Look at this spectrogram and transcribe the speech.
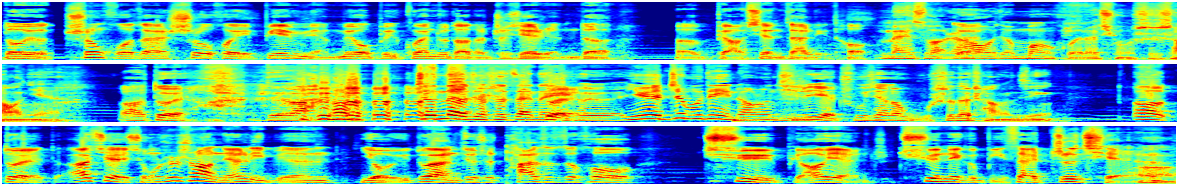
都有生活在社会边缘没有被关注到的这些人的呃表现在里头。没错，然后我就梦回了《雄狮少年啊，对，》，对吧？真的就是在那一对刻，因为这部电影当中其实也出现了舞狮的场景，哦，对，而且《雄狮少年》里边有一段，就是他在最后去表演、去那个比赛之前，嗯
